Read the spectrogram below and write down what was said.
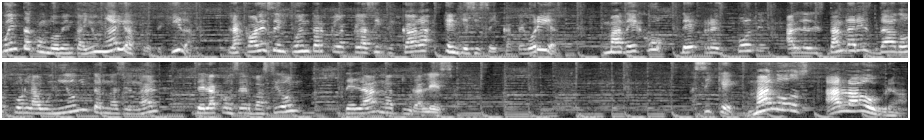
cuenta con 91 áreas protegidas, las cuales se encuentran clasificadas en 16 categorías. Madejo de responde a los estándares dados por la Unión Internacional de la Conservación de la Naturaleza. Así que manos a la obra.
